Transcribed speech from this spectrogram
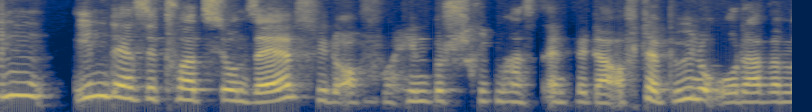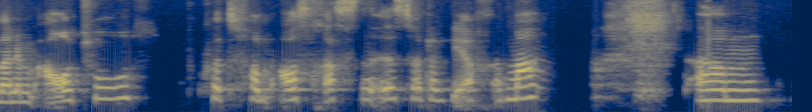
in, in der Situation selbst, wie du auch vorhin beschrieben hast, entweder auf der Bühne oder wenn man im Auto kurz vorm Ausrasten ist oder wie auch immer, ähm,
